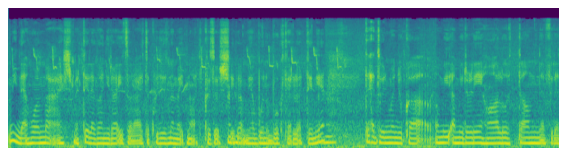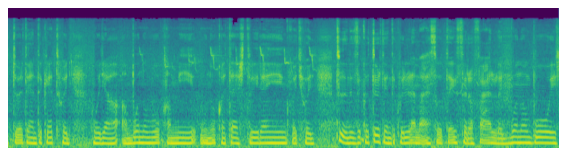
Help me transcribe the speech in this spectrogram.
mindenhol más, mert tényleg annyira izoláltak, hogy ez nem egy nagy közösség, uh-huh. ami a bonobók területén él. Uh-huh tehát, hogy mondjuk, a, ami, amiről én hallottam mindenféle történeteket, hogy, hogy a, a bonobók, a mi unoka testvéreink, vagy hogy tudod, ezek a történetek, hogy lemászott egyszer a fáról egy bonobó, és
